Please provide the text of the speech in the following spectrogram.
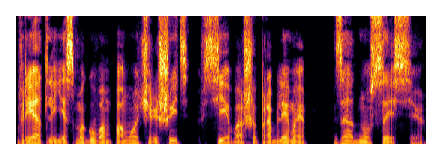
Вряд ли я смогу вам помочь решить все ваши проблемы за одну сессию.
